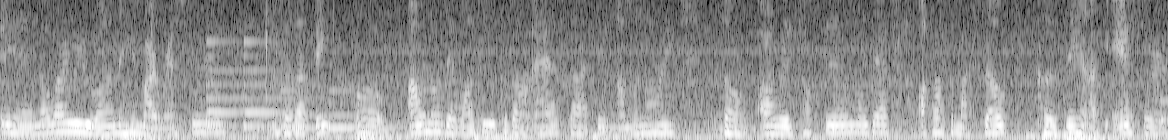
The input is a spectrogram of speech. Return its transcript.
and nobody really wanted to hear my rants for real. Because I think, uh, I don't know if they want to, because I don't ask. But I think I'm annoying, so I don't really talk to them like that. I'll talk to myself, cause then I can answer.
